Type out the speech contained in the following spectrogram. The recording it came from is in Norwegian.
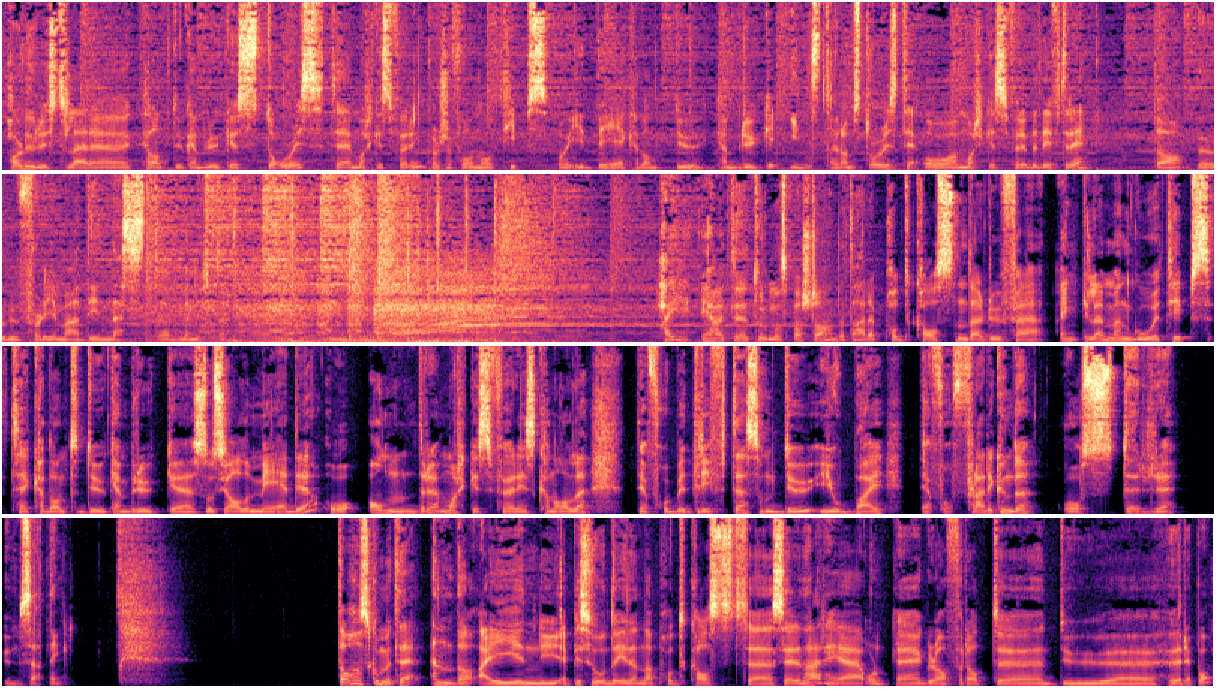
Har du lyst til å lære hvordan du kan bruke stories til markedsføring? Kanskje få noen tips og ideer hvordan du kan bruke Instagram stories til å markedsføre bedrifter i? Da bør du følge med de neste minuttene. Hei, jeg heter Tormod Sperstad. Dette er podkasten der du får enkle, men gode tips til hvordan du kan bruke sosiale medier og andre markedsføringskanaler til å få bedrifter som du jobber i, til å få flere kunder og større omsetning. Da har vi kommet til enda en ny episode i denne podkastserien. Jeg er ordentlig glad for at eh, du eh, hører på.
